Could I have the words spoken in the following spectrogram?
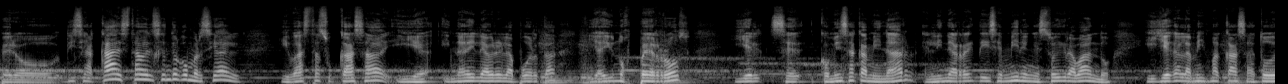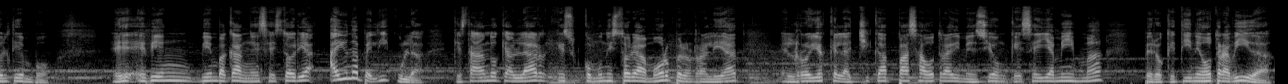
pero dice, acá estaba el centro comercial, y va hasta su casa y, eh, y nadie le abre la puerta, y hay unos perros, y él se comienza a caminar en línea recta y dice, miren, estoy grabando, y llega a la misma casa todo el tiempo. Es, es bien, bien bacán esa historia. Hay una película que está dando que hablar, que es como una historia de amor, pero en realidad el rollo es que la chica pasa a otra dimensión, que es ella misma, pero que tiene otra vida.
